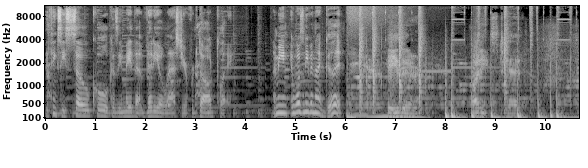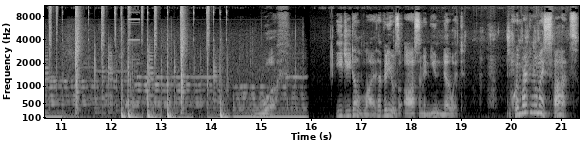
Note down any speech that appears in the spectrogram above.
He thinks he's so cool because he made that video last year for dog play. I mean, it wasn't even that good. Hey there. My name's Ted. Woof. Eegee, don't lie. That video was awesome and you know it. Quit marking all my spots.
